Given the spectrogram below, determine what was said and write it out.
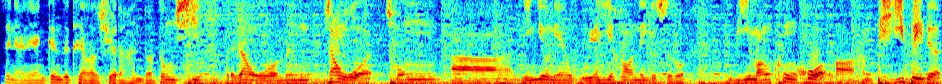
这两年跟着柯老师学了很多东西，让我们让我从啊零六年五月一号那个时候迷茫困惑啊很疲惫的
